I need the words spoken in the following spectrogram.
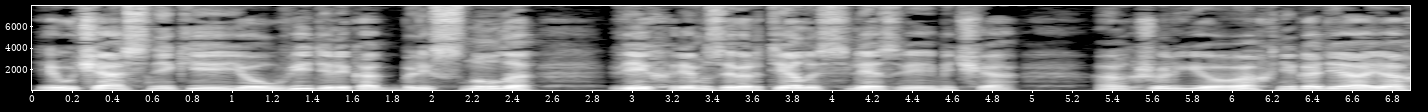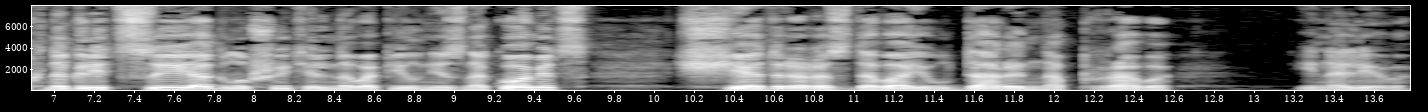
и участники ее увидели, как блеснуло, вихрем завертелось лезвие меча. «Ах, жилье! Ах, негодяй! Ах, наглецы!» — оглушительно вопил незнакомец, щедро раздавая удары направо и налево.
